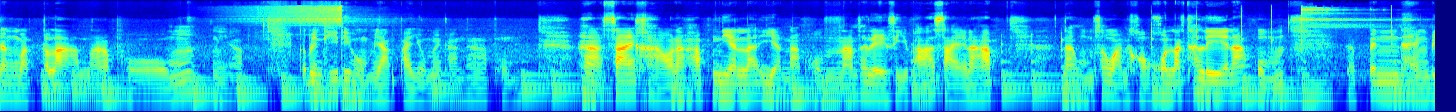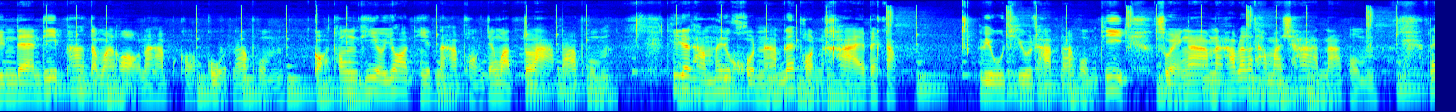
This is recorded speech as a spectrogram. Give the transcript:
จังหวัดตราดนะครับผมนี่ครับ ก็เป็นที่ที่ผมอยากไปอยู่เหมือนกันนะครับผมหาดทรายขาวนะครับ เนียนละเอียดนะผมน้ำทะเลสีฟ้าใสนะครับนะผมสวรรค์ของคนรักทะเลนะผมเป็นแห่งดินแดนที่ภาคตะวันออกนะครับ เกาะกูดนะครับผมเกาะท่องเที่ยวยอดฮิตนะครับ ของจังหวัดตราดนะครับผมที่จะทำให้ทุกคนนะครับได้ผ่อนคลายไปกับ วิวทิวทัศน์นะผมที่สวยงามนะครับ แล้วก็ธรรมชาตินะผมและ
